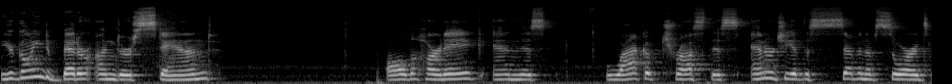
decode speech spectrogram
you're going to better understand all the heartache and this lack of trust, this energy of the Seven of Swords.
